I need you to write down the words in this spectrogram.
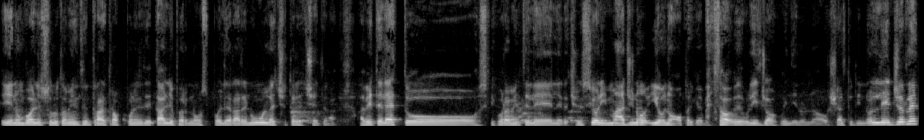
e non voglio assolutamente entrare troppo nel dettaglio per non spoilerare nulla, eccetera, eccetera. Avete letto sicuramente le, le recensioni, immagino, io no, perché pensavo avevo lì il gioco, quindi non, ho scelto di non leggerle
